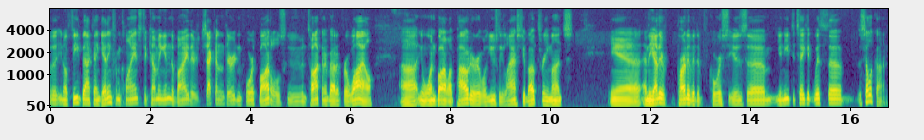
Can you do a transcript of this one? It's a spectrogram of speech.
uh, you know feedback I'm getting from clients to coming in to buy their second, third, and fourth bottles. We've been talking about it for a while. Uh, you know, one bottle of powder will usually last you about three months, and and the other part of it, of course, is um, you need to take it with uh, the silicon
